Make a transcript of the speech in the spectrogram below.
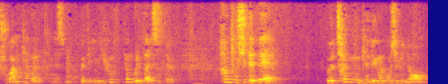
추방형을 당했습니다. 그때 이미 형, 형벌이 다 있었어요. 한국 시대 때, 그 창문 개경을 보시면요,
